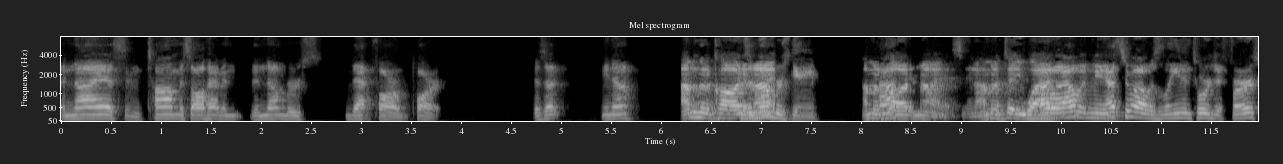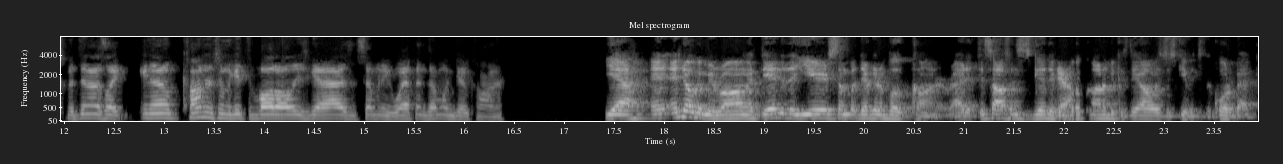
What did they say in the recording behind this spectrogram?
Ainias and Thomas all having the numbers that far apart. Is that, you know, I'm going to call it a numbers game. I'm going to call it Ainias, and I'm going to tell you why. I, I, mean, that's who I was leaning towards at first, but then I was like, you know, Connor's going to get the ball to all these guys and so many weapons. I'm going to go Connor. Yeah, and, and don't get me wrong. At the end of the year, somebody they're going to vote Connor, right? If this offense is good, they're going to vote Connor because they always just give it to the quarterback.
